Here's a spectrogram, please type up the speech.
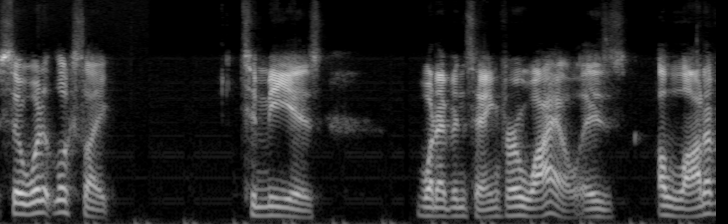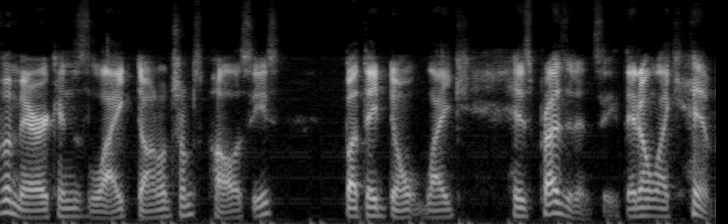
So what it looks like to me is what I've been saying for a while is a lot of Americans like Donald Trump's policies, but they don't like his presidency. They don't like him.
